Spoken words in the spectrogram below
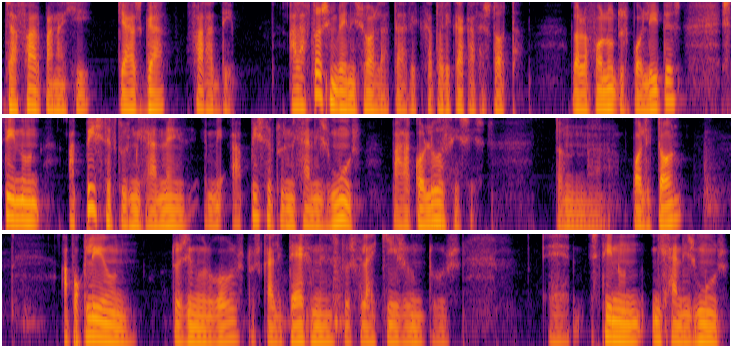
Τζαφάρ Παναχή και Ασγκάρ Φαραντί. Αλλά αυτό συμβαίνει σε όλα τα δικτατορικά καθεστώτα. Δολοφονούν τους πολίτες, στείνουν απίστευτους, μηχανι... απίστευτους μηχανισμούς παρακολούθησης των ε, πολιτών, αποκλείουν τους δημιουργούς, τους καλλιτέχνες, τους φυλακίζουν, τους ε, στείνουν μηχανισμούς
